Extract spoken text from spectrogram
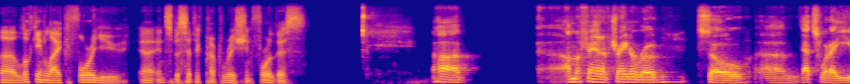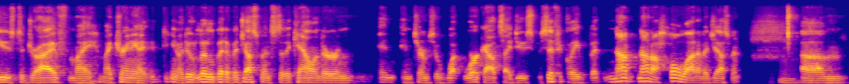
uh, looking like for you uh, in specific preparation for this? Uh, I'm a fan of TrainerRoad, so um, that's what I use to drive my my training. I you know do a little bit of adjustments to the calendar and in, in terms of what workouts I do specifically, but not not a whole lot of adjustment. Mm. Um,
